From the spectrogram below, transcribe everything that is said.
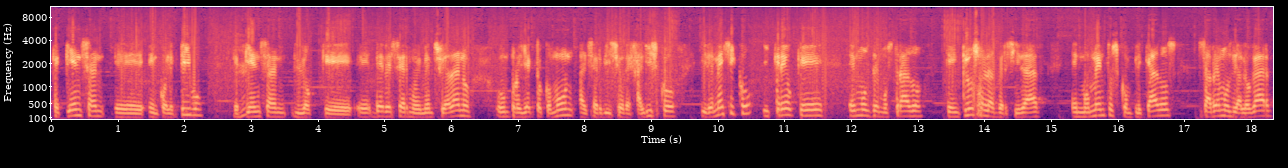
que piensan eh, en colectivo, que piensan lo que eh, debe ser Movimiento Ciudadano, un proyecto común al servicio de Jalisco y de México, y creo que hemos demostrado que incluso en la adversidad, en momentos complicados sabemos dialogar,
